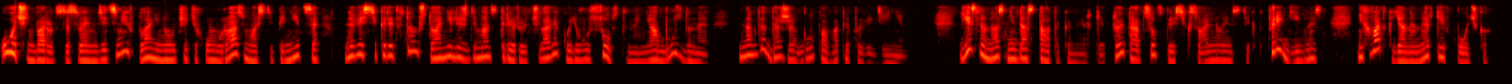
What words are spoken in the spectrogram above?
очень бороться со своими детьми в плане научить их уму-разуму, остепениться, но весь секрет в том, что они лишь демонстрируют человеку его собственное, необузданное, иногда даже глуповатое поведение. Если у нас недостаток энергии, то это отсутствие сексуального инстинкта, фригидность, нехватка ян-энергии в почках,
